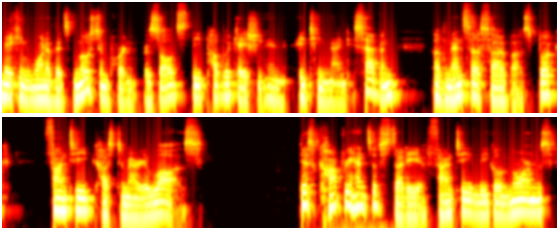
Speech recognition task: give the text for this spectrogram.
making one of its most important results the publication in 1897 of Mensah Sarbah's book, Fanti Customary Laws. This comprehensive study of Fanti legal norms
